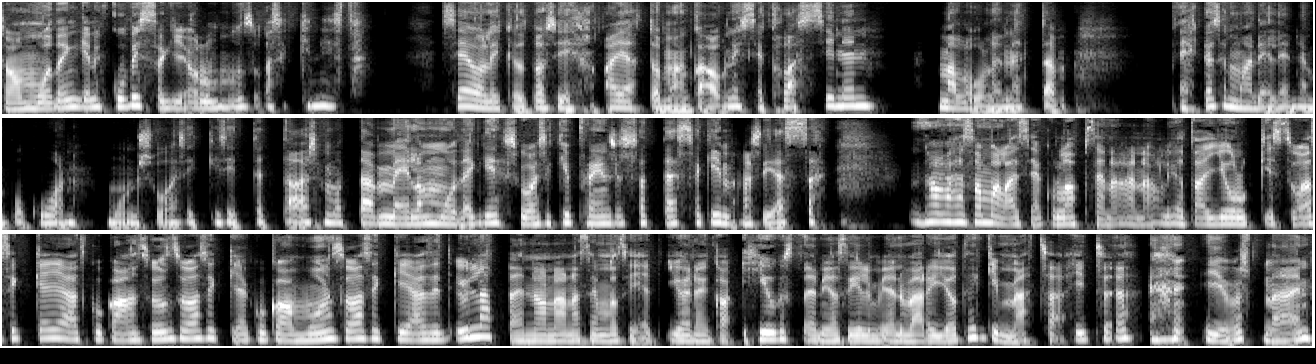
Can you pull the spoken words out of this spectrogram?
Se on muutenkin kuvissakin ollut mun suosikki niistä. Se oli kyllä tosi ajattoman kaunis ja klassinen. Mä luulen, että ehkä se Madeleinen puku on mun suosikki sitten taas, mutta meillä on muutenkin suosikkiprinsessat tässäkin asiassa. Ne on vähän samanlaisia kuin lapsena aina oli jotain julkissuosikkeja, että kuka on sun suosikki ja kuka on mun suosikki. Ja sitten yllättäen ne on aina semmoisia, joiden hiusten ja silmien väri jotenkin mätsää itse. Just näin,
